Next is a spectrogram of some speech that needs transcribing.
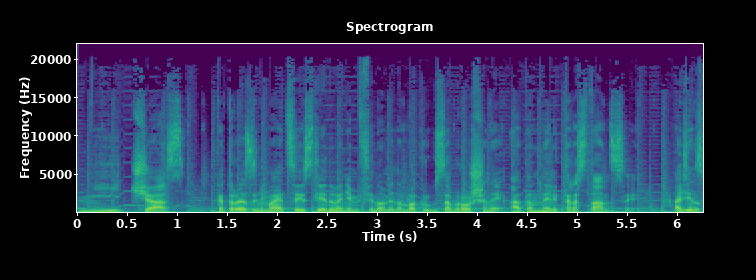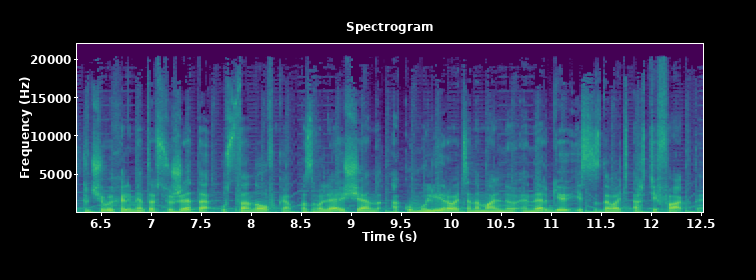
НИИ Час, которая занимается исследованием феноменов вокруг заброшенной атомной электростанции. Один из ключевых элементов сюжета — установка, позволяющая аккумулировать аномальную энергию и создавать артефакты.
